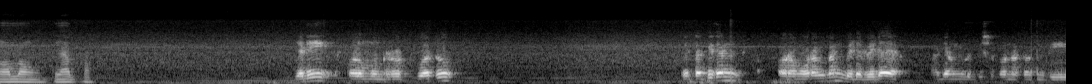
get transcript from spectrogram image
ngomong kenapa? Jadi kalau menurut gua tuh ya, tapi kan orang-orang kan beda-beda ya. Ada yang lebih suka nonton di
